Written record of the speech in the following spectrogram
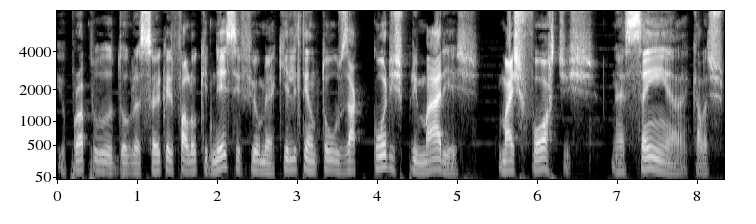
e o próprio Douglas Sirk ele falou que nesse filme aqui ele tentou usar cores primárias mais fortes, né? Sem aquelas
